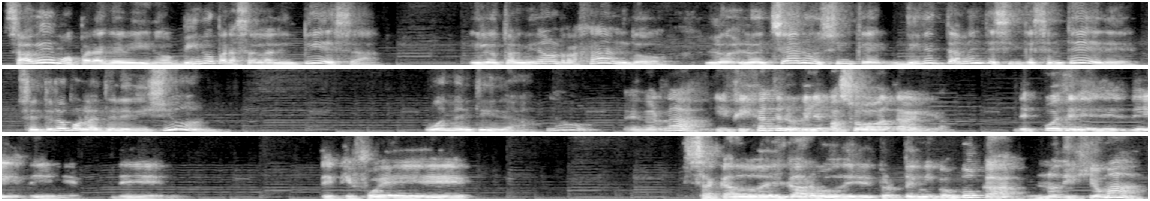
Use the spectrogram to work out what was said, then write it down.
Sabemos para qué vino. Vino para hacer la limpieza. Y lo terminaron rajando. Lo, echaron directamente sin que se entere. Se enteró por la televisión. ¿O es mentira? No, es verdad. Y fíjate lo que le pasó a Bataglia. Después de, de- de- de- de que fue sacado del cargo de director técnico en Boca, no dirigió más.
